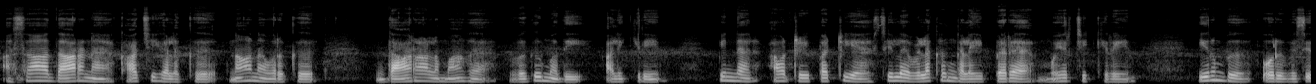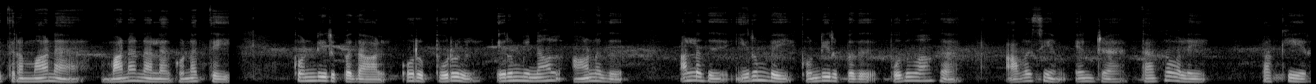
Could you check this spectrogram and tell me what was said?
அசாதாரண காட்சிகளுக்கு நான் அவருக்கு தாராளமாக வெகுமதி அளிக்கிறேன். பின்னர் அவற்றை பற்றிய சில விளக்கங்களைப் பெற முயற்சிக்கிறேன். இரும்பு ஒரு விசித்திரமான மனநல குணத்தை கொண்டிருப்பதால் ஒரு பொருள் இரும்பினால் ஆனது அல்லது இரும்பை கொண்டிருப்பது பொதுவாக அவசியம் என்ற தகவலை பக்கீர்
